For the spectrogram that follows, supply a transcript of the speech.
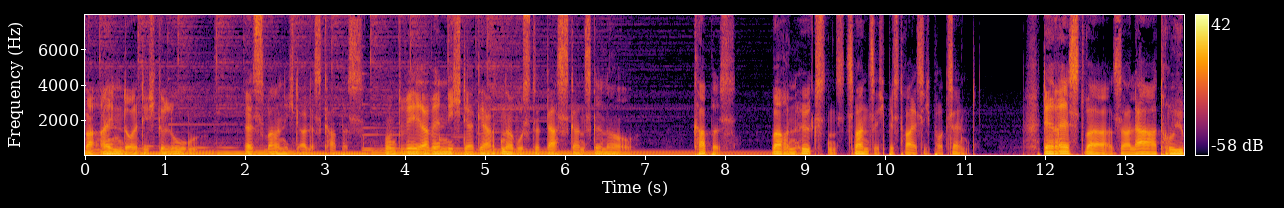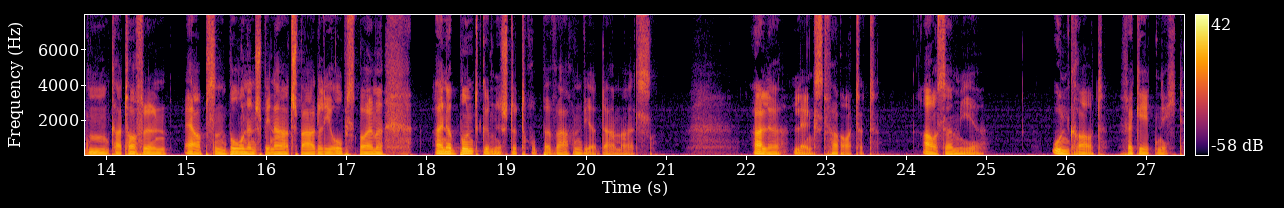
war eindeutig gelogen. Es war nicht alles Kappes. Und wer, wenn nicht der Gärtner, wusste das ganz genau. Kappes waren höchstens 20 bis 30 Prozent. Der Rest war Salat, Rüben, Kartoffeln, Erbsen, Bohnen, Spinat, Spargel, die Obstbäume. Eine bunt gemischte Truppe waren wir damals. Alle längst verrottet. Außer mir. Unkraut vergeht nicht.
